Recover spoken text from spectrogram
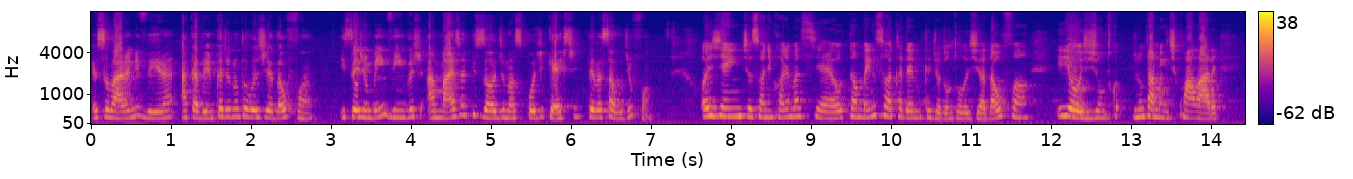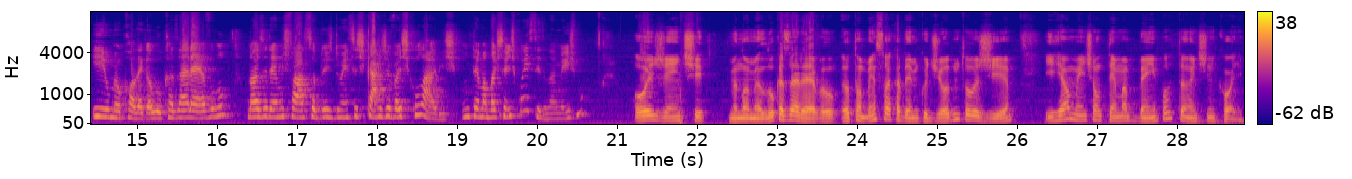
Eu sou Lara Oliveira, acadêmica de odontologia da UFAM, e sejam bem-vindos a mais um episódio do nosso podcast Pela Saúde UFAM. Oi, gente, eu sou a Nicole Maciel, também sou acadêmica de odontologia da UFAM e hoje, junto, juntamente com a Lara e o meu colega Lucas Arevalo, nós iremos falar sobre as doenças cardiovasculares, um tema bastante conhecido, não é mesmo? Oi, gente, meu nome é Lucas Arevalo, eu também sou acadêmico de odontologia e realmente é um tema bem importante, Nicole.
